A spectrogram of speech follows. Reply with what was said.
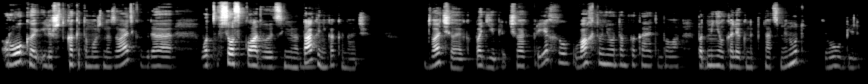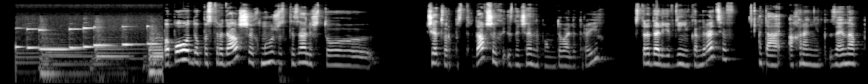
рока или что, как это можно назвать, когда вот все складывается именно так, а не как иначе. Два человека погибли. Человек приехал, вахта у него там какая-то была, подменил коллегу на 15 минут, его убили. По поводу пострадавших, мы уже сказали, что четверо пострадавших, изначально, по-моему, давали троих. Пострадали Евгений Кондратьев, это охранник Зайнаб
